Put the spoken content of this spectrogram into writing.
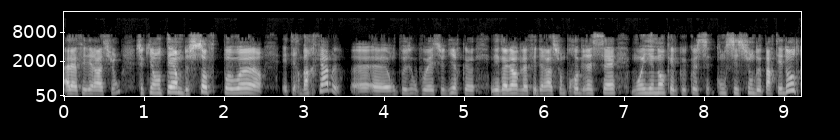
à la fédération, ce qui en termes de soft power était remarquable. On, pouvait se dire que les valeurs de la fédération progressaient moyennant quelques concessions de part et d'autre.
